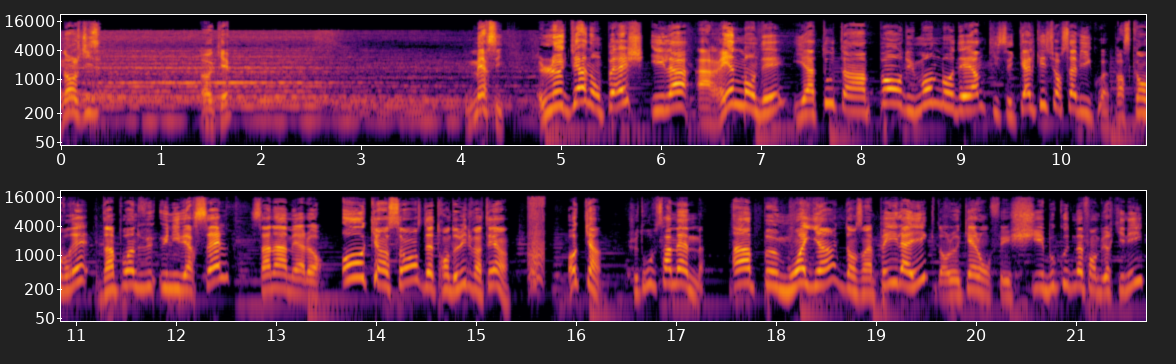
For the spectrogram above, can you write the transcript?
Non je dis... Ok. Merci. Le gars n'empêche, il a à rien demandé, il y a tout un pan du monde moderne qui s'est calqué sur sa vie quoi. Parce qu'en vrai, d'un point de vue universel, ça n'a mais alors aucun sens d'être en 2021. Aucun. Je trouve ça même un peu moyen que dans un pays laïque dans lequel on fait chier beaucoup de meufs en burkini,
